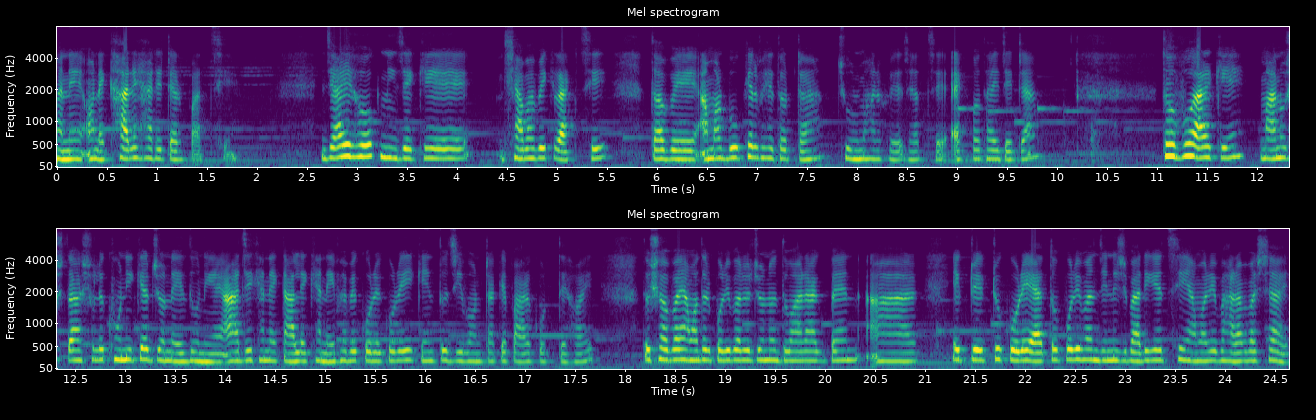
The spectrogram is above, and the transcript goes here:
মানে অনেক হারে হারে টের পাচ্ছি। যাই হোক, নিজেকে স্বাভাবিক রাখছি, তবে আমার বুকের ভেতরটা চুরমার হয়ে যাচ্ছে, এক কথায় যেটা। তবু আর কি মানুষ তো আসলে ক্ষণিকের জন্য এই দুনিয়ায়। আজ এখানে, কাল এখানে, এভাবে করে করেই কিন্তু জীবনটাকে পার করতে হয়। তো সবাই আমাদের পরিবারের জন্য দোয়া রাখবেন। আর একটু একটু করে এত পরিমাণ জিনিস বাড়িয়েছি আমার এই ভাড়া বাসায়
